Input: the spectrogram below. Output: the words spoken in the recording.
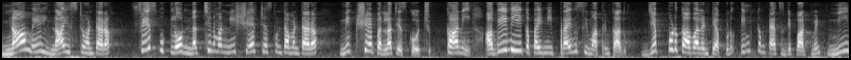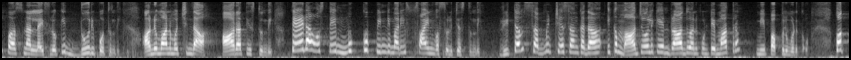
నా మెయిల్ నా ఇష్టం అంటారా? ఫేస్బుక్లో నచ్చినవన్నీ షేర్ చేసుకుంటామంటారా? నిక్షేపంలా చేసుకోవచ్చు. కానీ అవేవి ఇకపై మీ ప్రైవసీ మాత్రం కాదు. ఎప్పుడు కావాలంటే అప్పుడు ఇన్కమ్ ట్యాక్స్ డిపార్ట్మెంట్ మీ పర్సనల్ లైఫ్లోకి దూరిపోతుంది. అనుమానం వచ్చిందా? ఆరా తీస్తుంది. తేడా వస్తే ముక్కు పిండి మరీ ఫైన్ వసూలు చేస్తుంది. రిటర్న్స్ సబ్మిట్ చేశాం కదా ఇక మా జోలికేం రాదు అనుకుంటే మాత్రం మీ పప్పులు ఉడకవు. కొత్త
